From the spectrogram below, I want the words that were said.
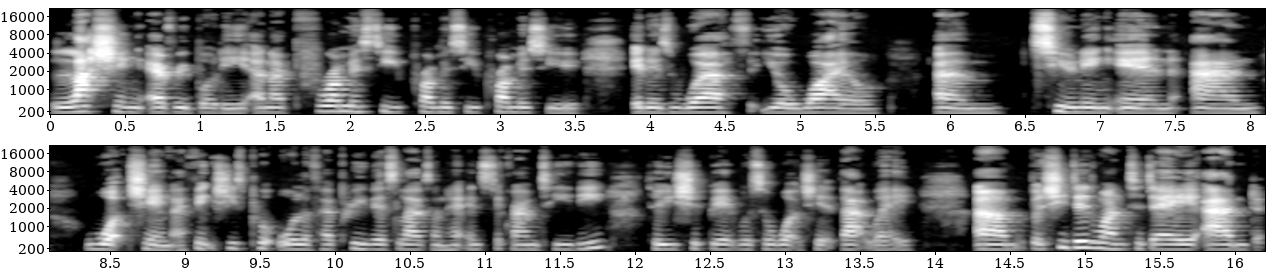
lashing everybody. And I promise you, promise you, promise you, it is worth your while um, tuning in and watching. I think she's put all of her previous lives on her Instagram TV, so you should be able to watch it that way. Um, but she did one today, and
